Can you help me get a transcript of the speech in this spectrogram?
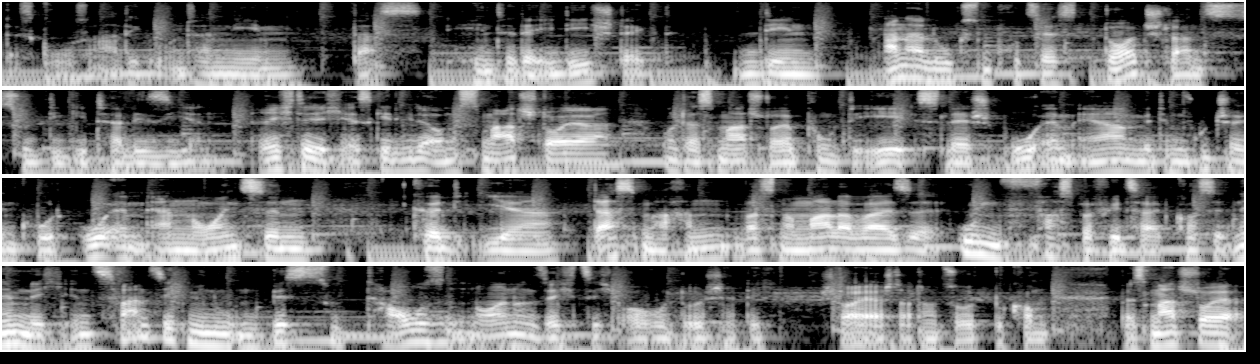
das großartige Unternehmen, das hinter der Idee steckt, den analogsten Prozess Deutschlands zu digitalisieren. Richtig, es geht wieder um Smartsteuer unter smartsteuer.de slash OMR mit dem Gutscheincode OMR19 könnt ihr das machen, was normalerweise unfassbar viel Zeit kostet, nämlich in 20 Minuten bis zu 1069 Euro durchschnittlich Steuererstattung zurückbekommen. Bei Smartsteuer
